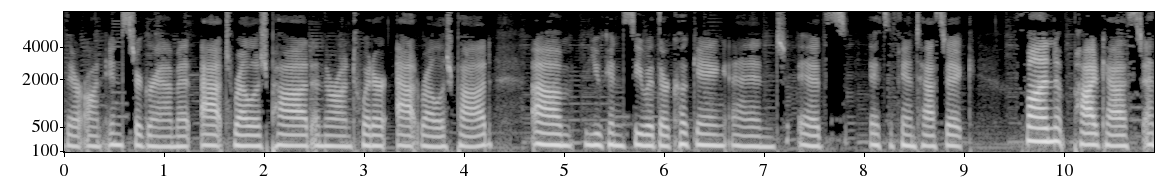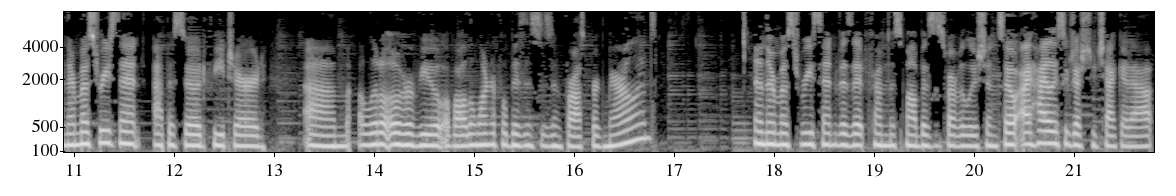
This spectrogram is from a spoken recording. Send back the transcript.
They're on Instagram at, at Relish Pod, and they're on Twitter at Relish Pod. Um, you can see what they're cooking, and it's it's a fantastic, fun podcast. And their most recent episode featured um, a little overview of all the wonderful businesses in Frostburg, Maryland and their most recent visit from the Small Business Revolution. So I highly suggest you check it out.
